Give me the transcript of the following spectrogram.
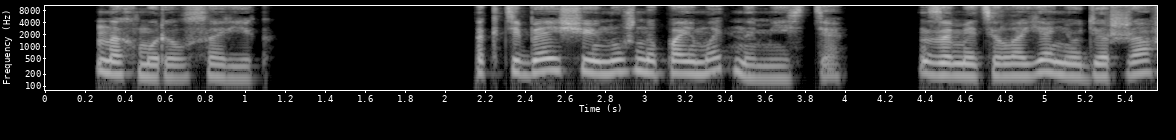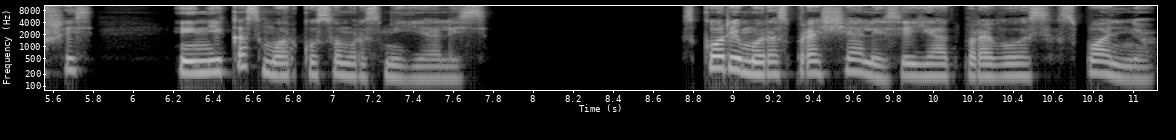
— нахмурился Рик. «Так тебя еще и нужно поймать на месте», — заметила я, не удержавшись, и Ника с Маркусом рассмеялись. Вскоре мы распрощались, и я отправилась в спальню.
